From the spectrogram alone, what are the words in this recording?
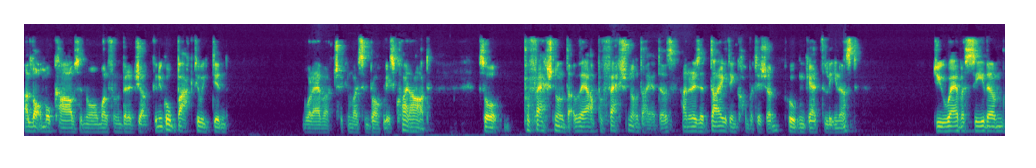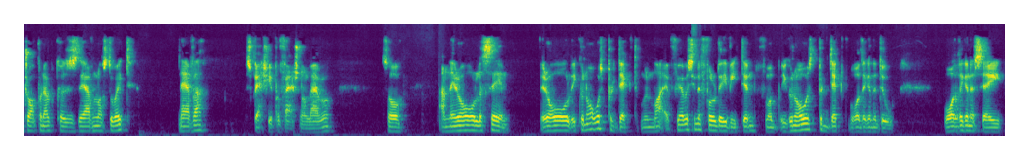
a lot more carbs than normal from a bit of junk, and you go back to eating whatever chicken, rice, and broccoli. It's quite hard. So professional, they are professional dieters, and there is a dieting competition who can get the leanest. Do you ever see them dropping out because they haven't lost the weight? Never, especially professional level. So and they're all the same. They're all you can always predict when if you've ever seen a full day of eating from a, you can always predict what they're going to do, what they're going to say,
